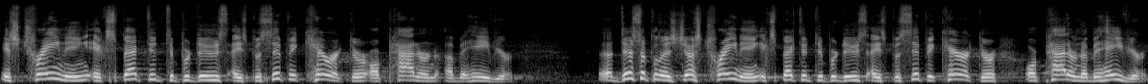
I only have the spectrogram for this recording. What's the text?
is training expected to produce a specific character or pattern of behavior. Uh, discipline is just training expected to produce a specific character or pattern of behavior.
